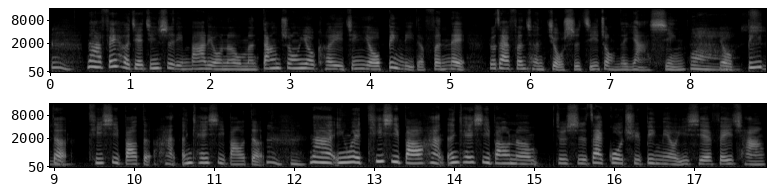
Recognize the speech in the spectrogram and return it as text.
嗯，那非核结晶式淋巴瘤呢，我们当中又可以经由病理的分类，又再分成九十几种的亚型。哇，有 B 的。T 细胞的和 NK 细胞的，嗯嗯，那因为 T 细胞和 NK 细胞呢，就是在过去并没有一些非常。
